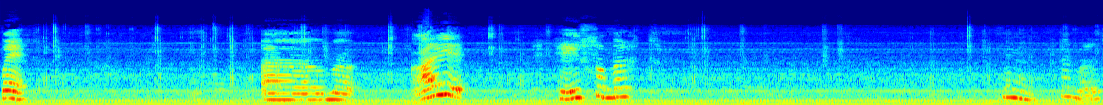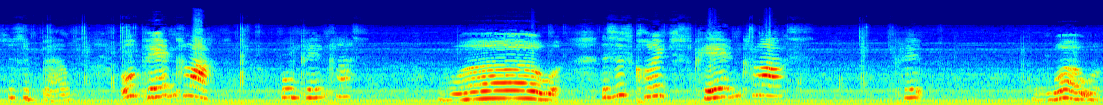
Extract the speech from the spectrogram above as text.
Wait. Um, I hazelnut. Hmm, don't know, it's just a bell. Oh, paint class. From paint class. Whoa. This is college paint class. Paint. Whoa.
